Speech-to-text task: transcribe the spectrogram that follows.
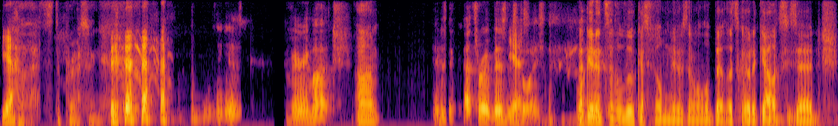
Yeah, oh, that's depressing. It is very much. Um, it is a cutthroat business yes. toys. we'll get into the Lucasfilm news in a little bit. Let's go to Galaxy's Edge.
